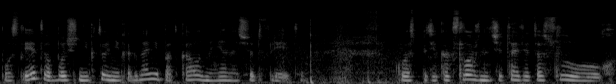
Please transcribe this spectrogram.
После этого больше никто никогда не подкалывал меня насчет флейты. Господи, как сложно читать это вслух.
